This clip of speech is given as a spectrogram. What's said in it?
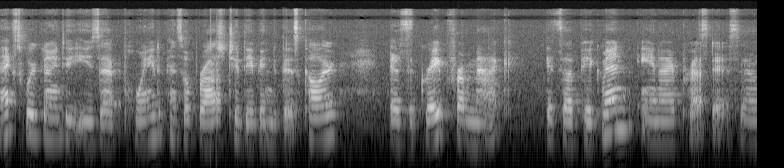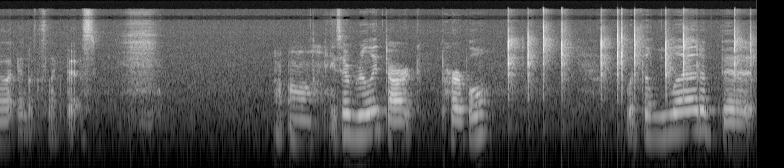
Next we're going to use a pointed pencil brush to dip into this color. It's a grape from MAC. It's a pigment and I pressed it so it looks like this. Uh -uh. It's a really dark purple with a little bit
